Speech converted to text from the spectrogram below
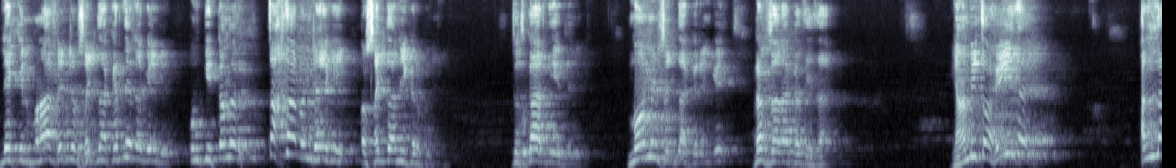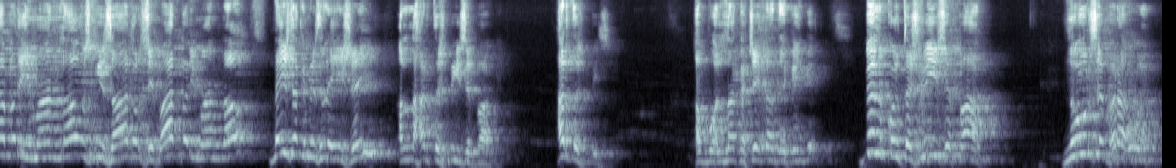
لیکن منافق جب سجدہ کرنے لگیں گے، ان کی کمر تختہ بن جائے گی اور سجدہ نہیں کر پائیں گے۔ دتکار دیے جائیں گے مومن سجدہ کریں گے، رب زارہ کا دیدار۔ یہاں بھی توحید ہے۔ اللہ پر ایمان لاؤ، اس کی ذات اور صفات پر ایمان لاؤ۔ نہیں سک مثل ہی شہی اللہ ہر تشبیح سے پاک ہر تشبیح سے۔ اب وہ اللہ کا چہرہ دیکھیں گے۔ بالکل تشویش سے پاک، نور سے بھرا ہوا۔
